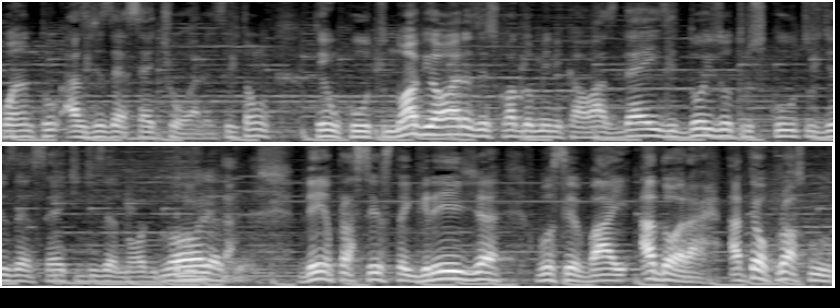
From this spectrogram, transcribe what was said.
quanto às 17 horas. Então tem um culto 9 horas, escola dominical às 10 e dois outros cultos 17, 19 e 30. Glória a Deus. Venha para a sexta igreja, você vai adorar. Até o próximo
